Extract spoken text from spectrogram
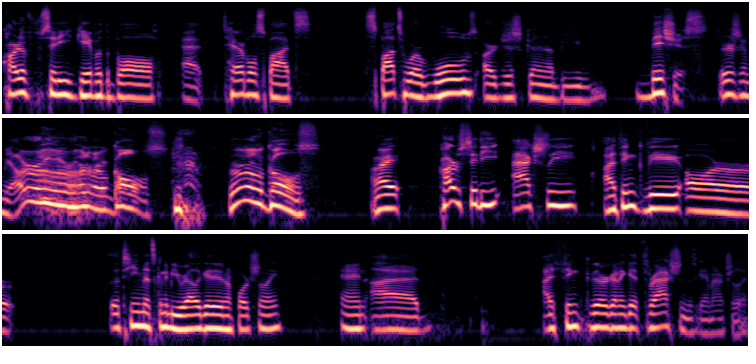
Cardiff City gave up the ball at terrible spots, spots where Wolves are just gonna be vicious. There's gonna be goals, goals. All right, Cardiff City actually, I think they are a team that's to be relegated, unfortunately, and I, I think they're to get thrashed in this game. Actually,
